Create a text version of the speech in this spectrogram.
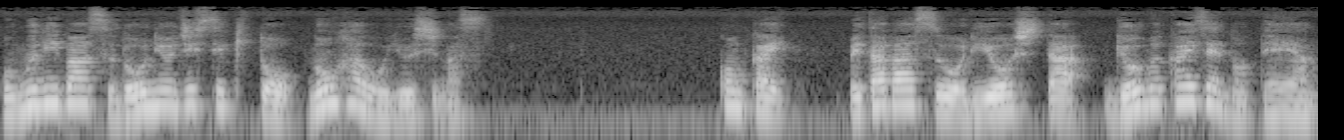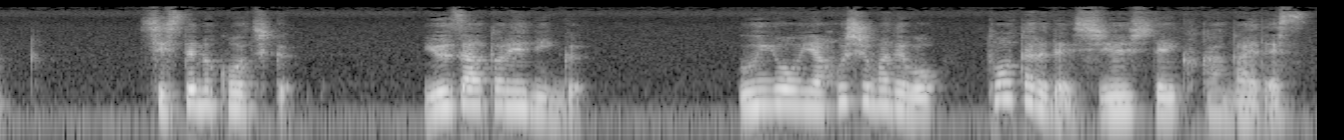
オムニバース導入実績とノウハウを有します。今回メタバースを利用した業務改善の提案システム構築ユーザートレーニング運用や保守までをトータルで支援していく考えです。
